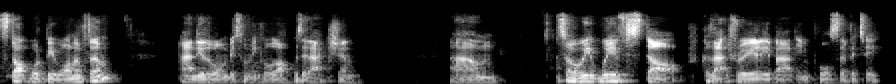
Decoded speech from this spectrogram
Stop would be one of them and the other one would be something called opposite action. Um, so we with stop because that's really about impulsivity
